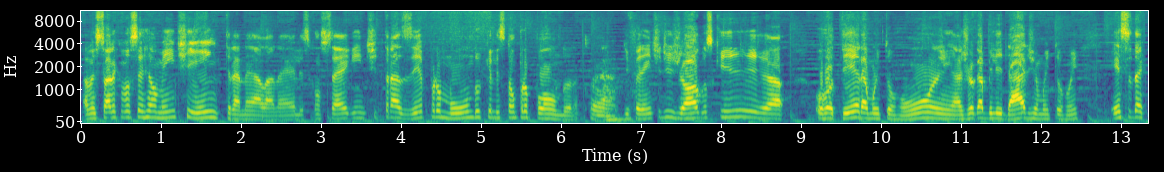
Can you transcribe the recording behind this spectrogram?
É uma história que você realmente entra nela, né? Eles conseguem te trazer pro mundo que eles estão propondo, né? É. Diferente de jogos que ah, o roteiro é muito ruim, a jogabilidade é muito ruim. Esse daqui,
